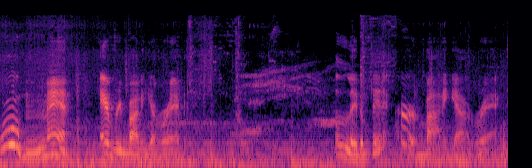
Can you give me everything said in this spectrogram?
Oh man, everybody got wrecked. A little bit of everybody got wrecked.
